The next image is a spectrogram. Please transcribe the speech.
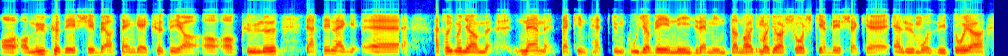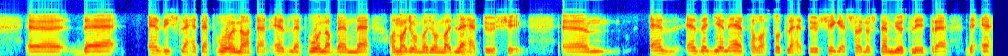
a, a működésébe, a tengely közé a, a, a küllőt. Tehát tényleg, e, hát hogy mondjam, nem tekinthettünk úgy a V4-re, mint a nagy magyar sors kérdések előmozdítója, de ez is lehetett volna, tehát ez lett volna benne a nagyon-nagyon nagy lehetőség. Ez, ez egy ilyen elszalasztott lehetőség, ez sajnos nem jött létre, de ez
